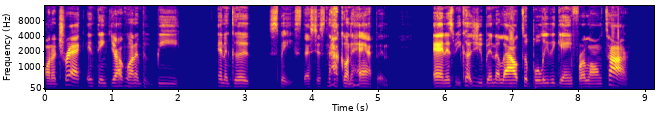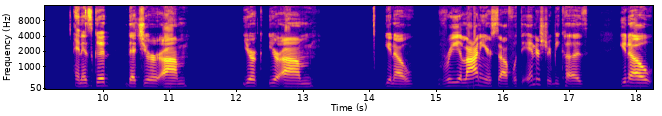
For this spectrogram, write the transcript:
on a track and think y'all going to be in a good space. That's just not going to happen. And it's because you've been allowed to bully the game for a long time and it's good that you're um you're you're um you know realigning yourself with the industry because you know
